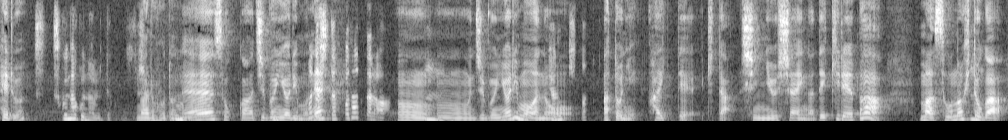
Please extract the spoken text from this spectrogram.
減る？少なくなるってなるほどね、うん、そっか。自分よりもね、うん、まだ下っ端だったら、うん、うん、自分よりもあの後に入ってきた新入社員ができればまあその人が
